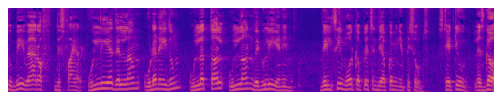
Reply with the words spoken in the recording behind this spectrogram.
to be aware of this fire. உள்ளியதெல்லாம் உடனெய்தும் உள்ளத்தால் உள்ளான் வெகுலி எனின் We'll see more couplets in the upcoming episodes. Stay tuned. Let's go.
